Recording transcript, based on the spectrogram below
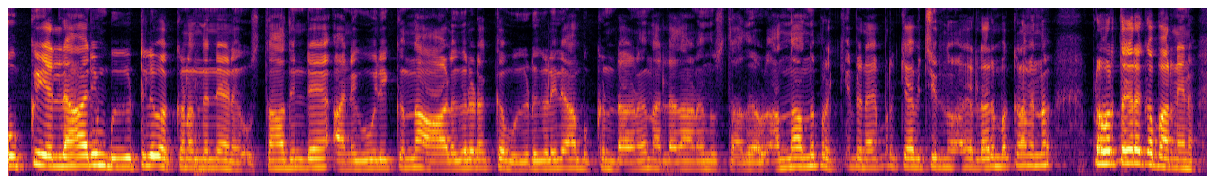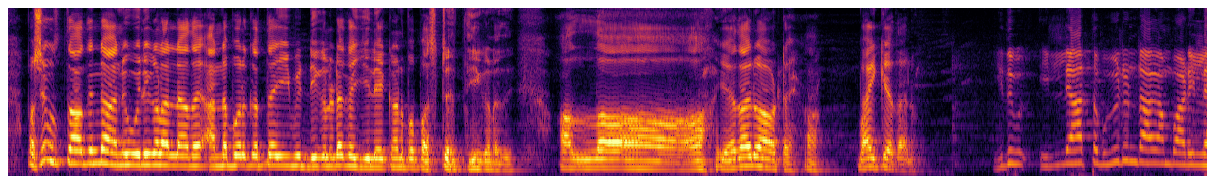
ബുക്ക് എല്ലാവരും വീട്ടിൽ വെക്കണം തന്നെയാണ്. ഉസ്താദിന്റെ അനുകൂലിക്കുന്ന ആളുകളുടെയൊക്കെ വീടുകളിൽ ആ ബുക്ക് ഉണ്ടാണ് നല്ലതാണ് എന്ന് ഉസ്താദ് അന്ന് അന്ന് പ്രഖ്യാ പിന്നെ പ്രഖ്യാപിച്ചിരുന്നു. എല്ലാവരും വെക്കണമെന്ന് പ്രവർത്തകരൊക്കെ പറഞ്ഞേനു. പക്ഷേ ഉസ്താദിന്റെ അനുകൂലികളല്ലാതെ അന്നെ പോലത്തെ ഈ വിഡ്ഢികളുടെ കയ്യിലേക്കാണ് ഇപ്പോൾ ഫസ്റ്റ് എത്തിക്കണത് അല്ലാ ഏതായാലും ആവട്ടെ. ആ ബൈക്ക് ഏതായാലും. ഇത് ഇല്ലാത്ത വീടുണ്ടാകാൻ പാടില്ല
